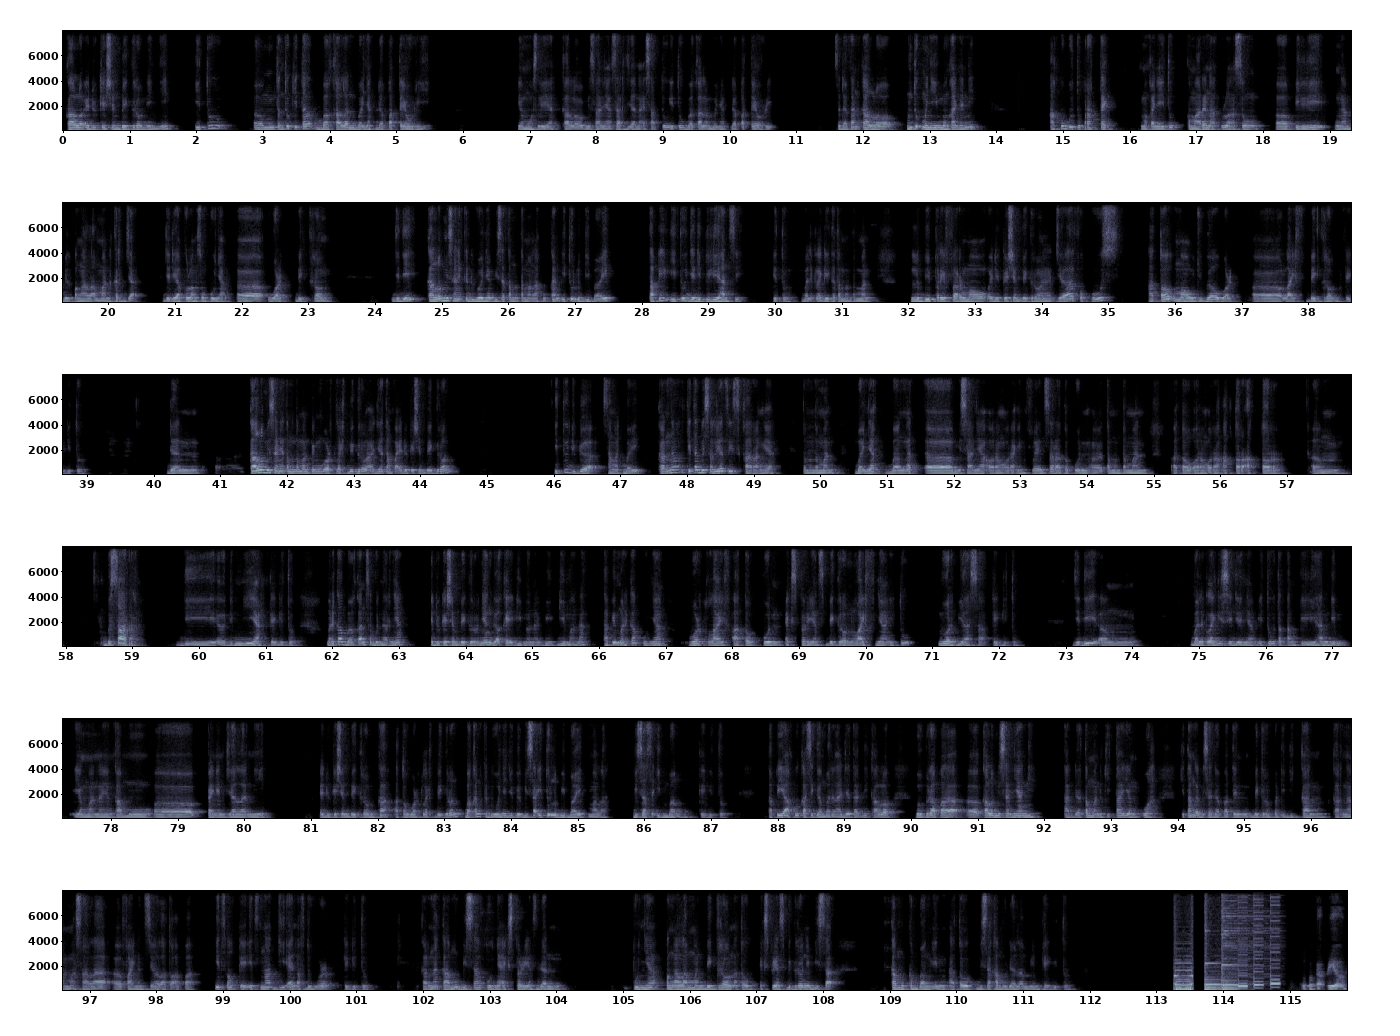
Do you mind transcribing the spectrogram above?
kalau education background ini itu um, tentu kita bakalan banyak dapat teori. Ya mostly ya kalau misalnya sarjana S1 itu bakalan banyak dapat teori. Sedangkan kalau untuk menyeimbangkannya nih aku butuh praktek makanya itu kemarin aku langsung uh, pilih ngambil pengalaman kerja. Jadi aku langsung punya uh, work background. Jadi kalau misalnya keduanya bisa teman-teman lakukan itu lebih baik tapi itu jadi pilihan sih gitu. Balik lagi ke teman-teman. Lebih prefer mau education background aja fokus atau mau juga work uh, life background kayak gitu. Dan kalau misalnya teman-teman pengen work life background aja tanpa education background itu juga sangat baik karena kita bisa lihat sih sekarang ya teman-teman banyak banget uh, misalnya orang-orang influencer ataupun uh, teman-teman atau orang-orang aktor-aktor um, besar di uh, di dunia kayak gitu. Mereka bahkan sebenarnya education backgroundnya nggak kayak gimana gimana tapi mereka punya work life ataupun experience background life-nya itu luar biasa kayak gitu. Jadi um, balik lagi sih dianya itu tentang pilihan dim yang mana yang kamu uh, pengen jalani education background kah atau work life background bahkan keduanya juga bisa itu lebih baik malah bisa seimbang kayak gitu. Tapi aku kasih gambaran aja tadi kalau beberapa uh, kalau misalnya nih ada teman kita yang wah kita nggak bisa dapatin background pendidikan karena masalah uh, financial atau apa. It's okay it's not the end of the world kayak gitu. Karena kamu bisa punya experience dan punya pengalaman background atau experience background yang bisa kamu kembangin atau bisa kamu dalamin kayak gitu? Halo Kak Rio.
